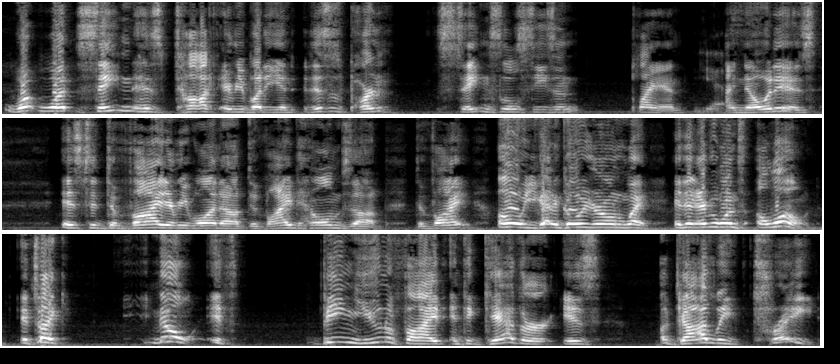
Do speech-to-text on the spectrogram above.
what what Satan has talked everybody in. This is part of Satan's little season plan. Yes. I know it is. Is to divide everyone up, divide homes up, divide. Oh, you got to go your own way, and then everyone's alone. It's like, no, it's being unified and together is a godly trait.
